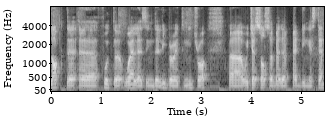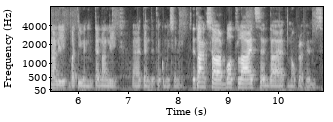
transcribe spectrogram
lock the uh, foot uh, well as in the Liberate Nitro, uh, which has also better padding externally, but even internally uh, than the Takumi Sen 8. The tanks are both lights and I have no preference,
